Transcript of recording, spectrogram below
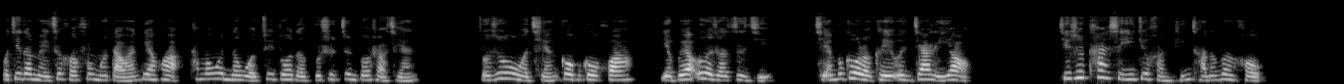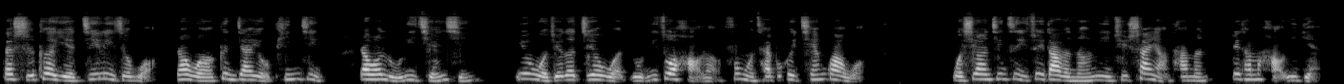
我记得每次和父母打完电话，他们问的我最多的不是挣多少钱，总是问我钱够不够花，也不要饿着自己，钱不够了可以问家里要。其实看似一句很平常的问候，但时刻也激励着我，让我更加有拼劲，让我努力前行。因为我觉得只有我努力做好了，父母才不会牵挂我。我希望尽自己最大的能力去赡养他们。对他们好一点。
